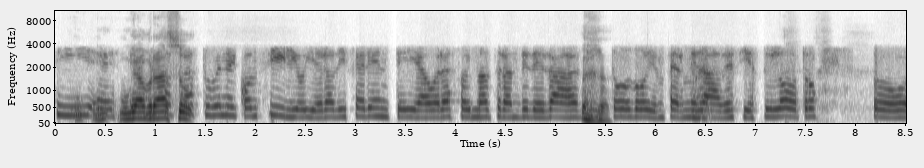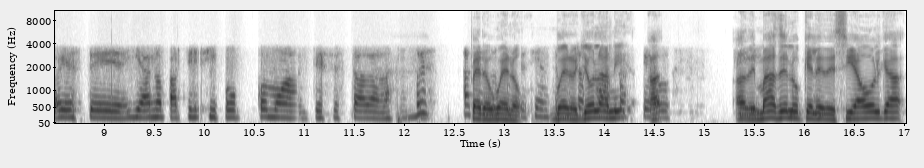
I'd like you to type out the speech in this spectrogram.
sí, un, este, abrazo. Estuve en el concilio y era diferente y ahora soy más grande de edad y todo, enfermedades y esto y lo otro. este, ya no participo como antes estaba. Pues, pero bueno, bueno, yo la además de lo que le decía Olga,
